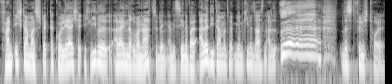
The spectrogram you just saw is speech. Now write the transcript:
Fand ich damals spektakulär. Ich, ich liebe allein darüber nachzudenken an die Szene, weil alle, die damals mit mir im Kino saßen, alle so, das finde ich toll.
